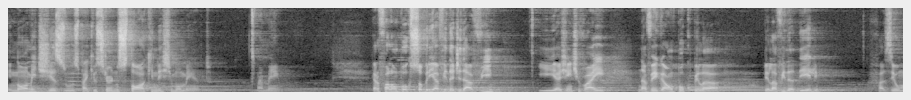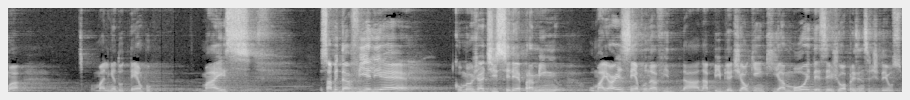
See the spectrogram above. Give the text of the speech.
Em nome de Jesus, Pai, que o Senhor nos toque neste momento. Amém. Quero falar um pouco sobre a vida de Davi e a gente vai navegar um pouco pela, pela vida dele, fazer uma, uma linha do tempo, mas, sabe, Davi, ele é, como eu já disse, ele é para mim o maior exemplo na, vida, na, na Bíblia de alguém que amou e desejou a presença de Deus.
